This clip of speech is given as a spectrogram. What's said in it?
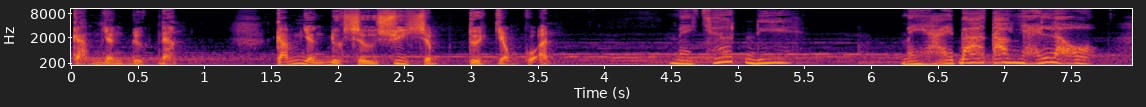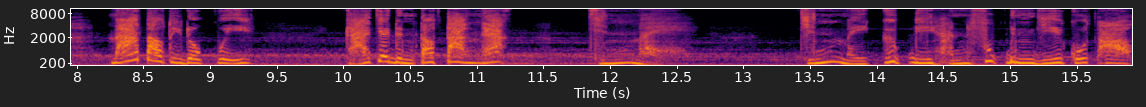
cảm nhận được Nam, Cảm nhận được sự suy sụp tuyệt vọng của anh. Mày chết đi. Mày hại ba tao nhảy lầu, Má tao thì đột quỵ, Cả gia đình tao tan nát. Chính mày Chính mày cướp đi hạnh phúc bình dị của tao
